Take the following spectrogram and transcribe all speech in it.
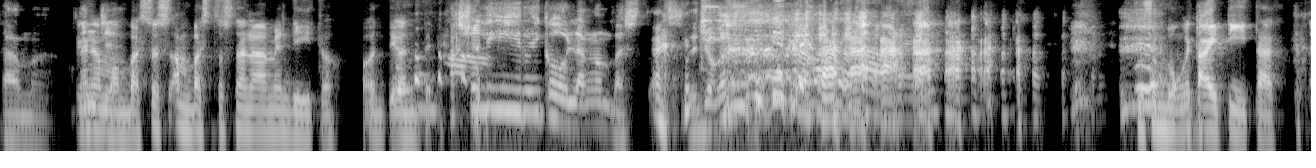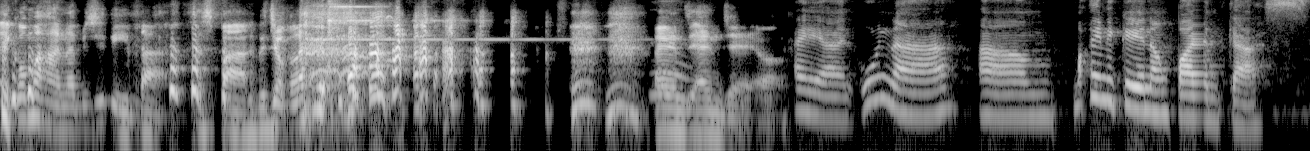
Tama. Andiyan. ang bastos, ang bastos na namin dito. Unti-unti. Actually, hero ikaw lang ang bastos. The joke lang. Susumbong kita kay tita. Ay, kung mahanap si tita sa spa. The joke lang. Ayan si Anje. Oh. Ayan. Una, um, makinig kayo ng podcast.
